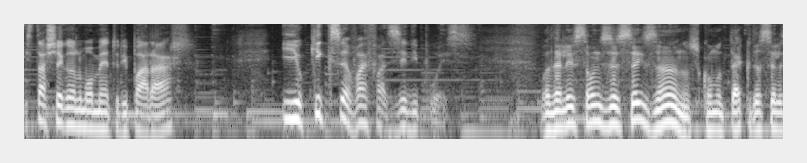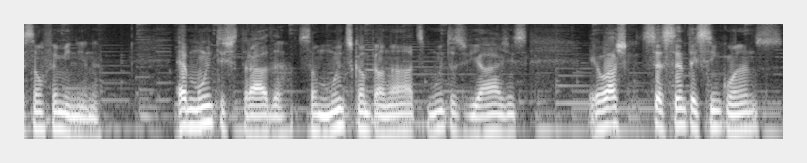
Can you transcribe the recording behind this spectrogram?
está chegando o momento de parar e o que, que você vai fazer depois? Vanderlei, são 16 anos como técnico da seleção feminina. É muita estrada, são muitos campeonatos, muitas viagens. Eu acho que 65 anos.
